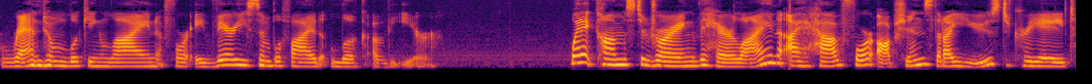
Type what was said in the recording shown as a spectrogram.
random looking line for a very simplified look of the ear. When it comes to drawing the hairline, I have four options that I use to create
